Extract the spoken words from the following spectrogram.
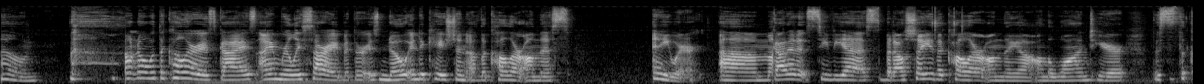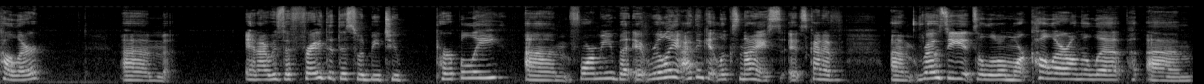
I don't know what the color is, guys. I'm really sorry, but there is no indication of the color on this anywhere. Um, got it at CVS, but I'll show you the color on the uh, on the wand here. This is the color. Um, and I was afraid that this would be too purpley um, for me, but it really, I think it looks nice. It's kind of um, rosy, it's a little more color on the lip, um,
